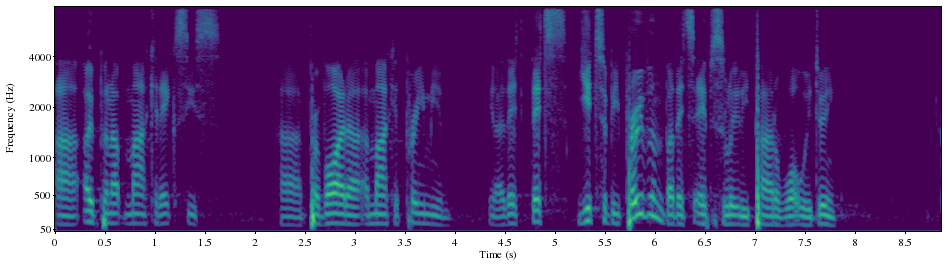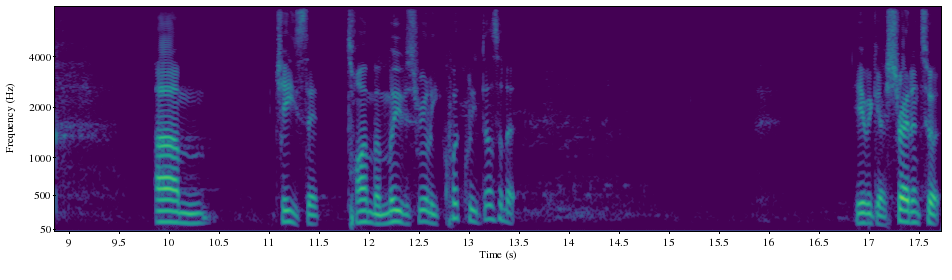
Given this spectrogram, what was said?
uh, open up market access, uh, provide a, a market premium? You know, that, that's yet to be proven, but that's absolutely part of what we're doing. Um, geez, that timer moves really quickly, doesn't it? Here we go, straight into it.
